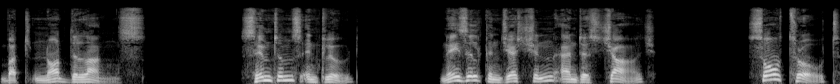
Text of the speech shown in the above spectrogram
but not the lungs. Symptoms include nasal congestion and discharge, sore throat,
